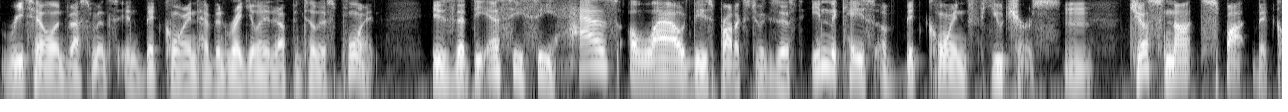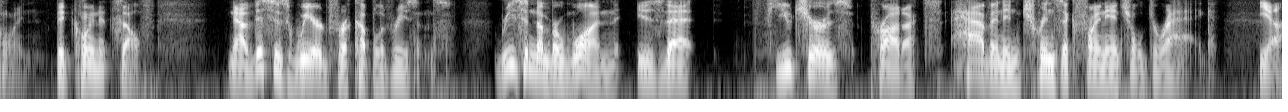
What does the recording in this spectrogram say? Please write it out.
retail investments in Bitcoin have been regulated up until this point is that the SEC has allowed these products to exist in the case of Bitcoin futures, mm. just not spot Bitcoin, Bitcoin itself. Now, this is weird for a couple of reasons. Reason number one is that futures products have an intrinsic financial drag. Yeah.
